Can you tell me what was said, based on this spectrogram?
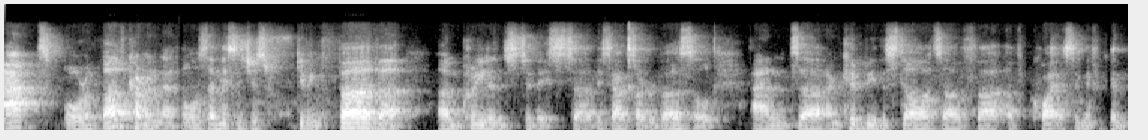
at or above current levels, then this is just giving further um, credence to this uh, this outside reversal and uh, and could be the start of uh, of quite a significant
